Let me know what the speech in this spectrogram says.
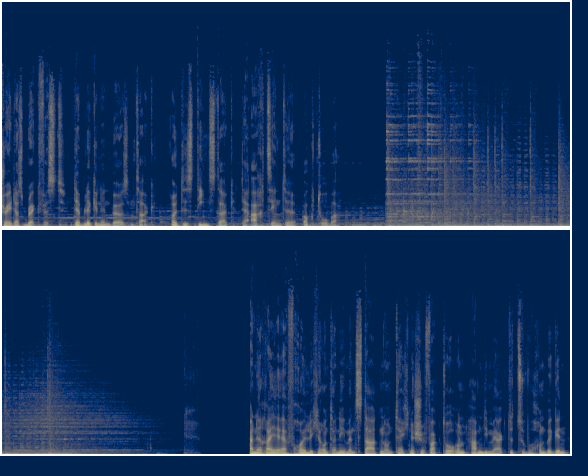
Traders Breakfast, der Blick in den Börsentag. Heute ist Dienstag, der 18. Oktober. Eine Reihe erfreulicher Unternehmensdaten und technische Faktoren haben die Märkte zu Wochenbeginn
